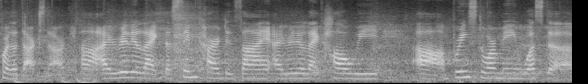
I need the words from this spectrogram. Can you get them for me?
for the Darkstar. Uh, I really like the SIM card design. I really like how we uh, brainstorming was the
